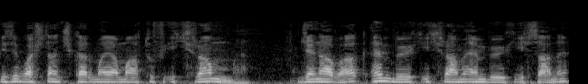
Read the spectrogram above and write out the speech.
Bizi baştan çıkarmaya matuf ikram mı? Cenab-ı Hak en büyük ikramı, en büyük ihsanı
